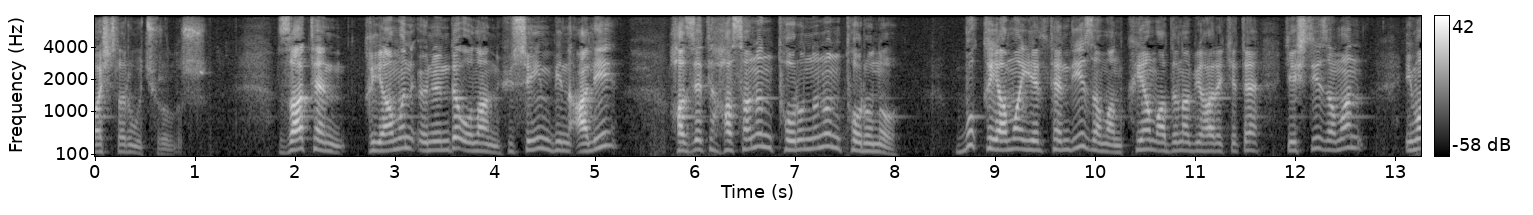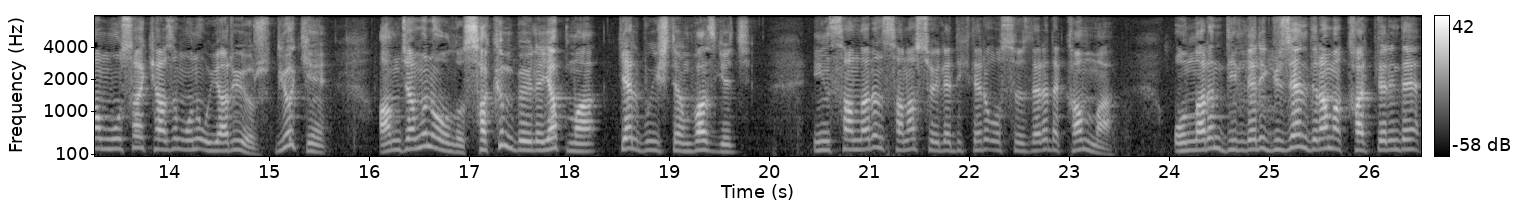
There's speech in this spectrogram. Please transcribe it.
başları uçurulur. Zaten kıyamın önünde olan Hüseyin bin Ali Hazreti Hasan'ın torununun torunu. Bu kıyama yeltendiği zaman kıyam adına bir harekete geçtiği zaman İmam Musa Kazım onu uyarıyor. Diyor ki amcamın oğlu sakın böyle yapma gel bu işten vazgeç. İnsanların sana söyledikleri o sözlere de kanma. Onların dilleri güzeldir ama kalplerinde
